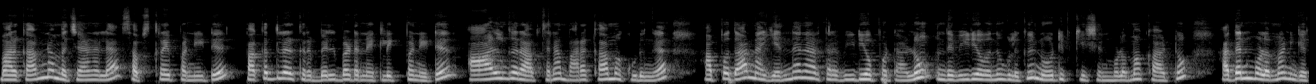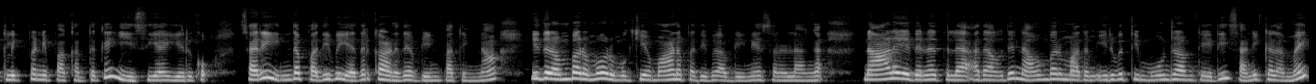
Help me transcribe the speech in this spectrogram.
மறக்காமல் நம்ம சேனலை சப்ஸ்கிரைப் பண்ணிவிட்டு பக்கத்தில் இருக்கிற பெல் பட்டனை கிளிக் பண்ணிவிட்டு ஆளுங்கிற ஆப்ஷனை மறக்காமல் கொடுங்க. அப்போ தான் நான் எந்த நேரத்தில் வீடியோ போட்டாலும் அந்த வீடியோ வந்து உங்களுக்கு நோட்டிஃபிகேஷன் மூலமாக காட்டும். அதன் மூலமாக நீங்கள் கிளிக் பண்ணி பார்க்கறதுக்கு ஈஸியாக இருக்கும். சரி இந்த பதிவு எதற்கானது அப்படின்னு பார்த்தீங்கன்னா இது ரொம்ப ரொம்ப ஒரு முக்கியமான பதிவு அப்படின்னே சொல்லலாங்க. நாளைய தினத்தில் அதாவது நவம்பர் மாதம் இருபத்தி மூன்றாம் தேதி சனிக்கிழமை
